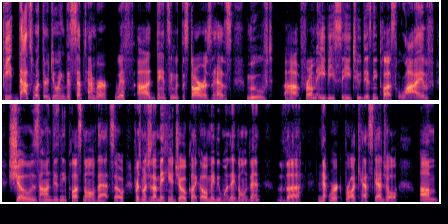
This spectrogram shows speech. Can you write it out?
Pete, that's what they're doing this September with uh, Dancing with the Stars that has moved uh, from ABC to Disney Plus, live shows on Disney Plus and all of that. So, for as much as I'm making a joke like, oh, maybe one day they'll invent the network broadcast schedule, um,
